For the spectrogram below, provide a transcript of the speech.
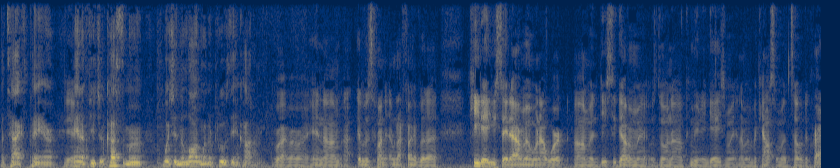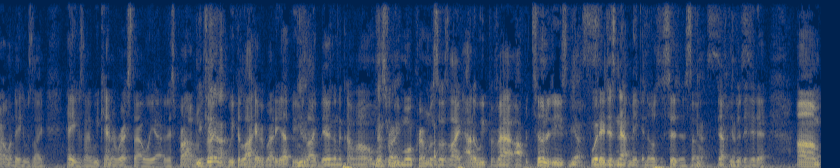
a taxpayer, Yeah. and a future customer, which in the long run improves the economy. Right, right, right. And um, it was funny. I'm not funny, but uh, key that you say that. I remember when I worked um, in DC government, was doing uh, community engagement, and I remember councilman told the crowd one day, he was like, "Hey, he was like, we can't arrest our way out of this problem. He's like, we could lock everybody up. He was like, they're going to come home. That's right. Be more criminals. So it's like, how do we provide opportunities Yes. where they're just not making those decisions? So Yes, definitely yes. good to hear that. Um,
